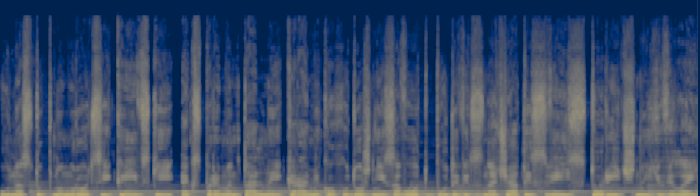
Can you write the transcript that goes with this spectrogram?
У наступному році Київський експериментальний кераміко-художній завод буде відзначати свій сторічний ювілей.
